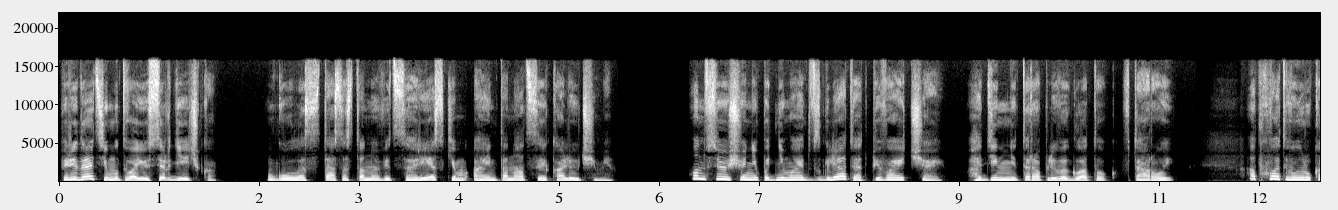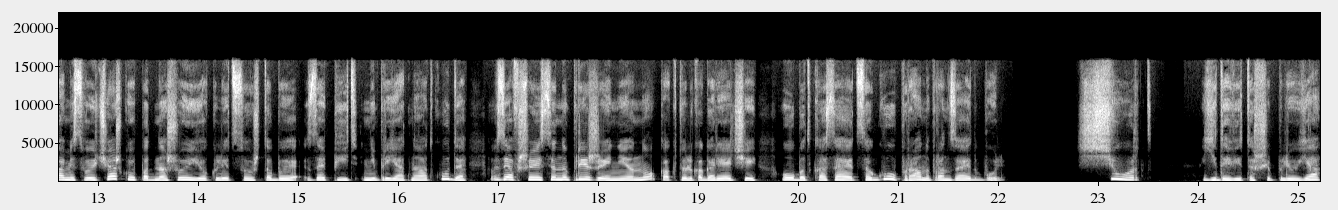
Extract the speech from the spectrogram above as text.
передать ему твое сердечко?» Голос Стаса становится резким, а интонации колючими. Он все еще не поднимает взгляд и отпивает чай. Один неторопливый глоток, второй. Обхватываю руками свою чашку и подношу ее к лицу, чтобы запить неприятно откуда взявшееся напряжение, но как только горячий обод касается губ, рану пронзает боль. «Черт!» Ядовито шиплю я,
